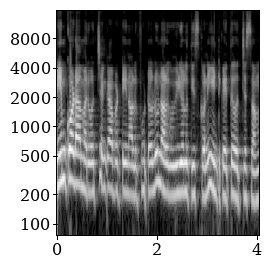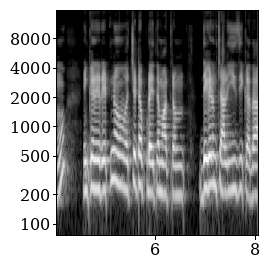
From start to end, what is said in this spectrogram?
మేము కూడా మరి వచ్చాం కాబట్టి నాలుగు ఫోటోలు నాలుగు వీడియోలు తీసుకొని ఇంటికైతే వచ్చేసాము. ఇంకా రిటర్న్ వచ్చేటప్పుడు అయితే మాత్రం దిగడం చాలా ఈజీ కదా.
